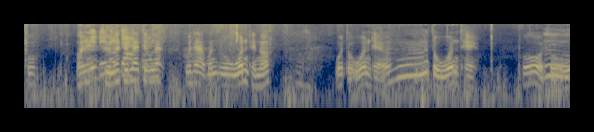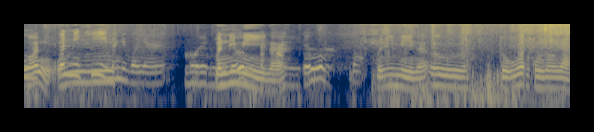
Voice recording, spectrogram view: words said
ผู้วันนี้ถึงแล้วถึงแล้วถึงแล้ววันดากมันอ้วนแท้เนาะว่าตัวอ้วนแท้เออตัวอ้วนแท้โอ้ตัวอ้วนมันมีขี้มันอยู่บ่ยะบ่ได้มันไม่มีนะเด้อมันไม่มีนะเออตัวอ้วนจังเลยอะ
